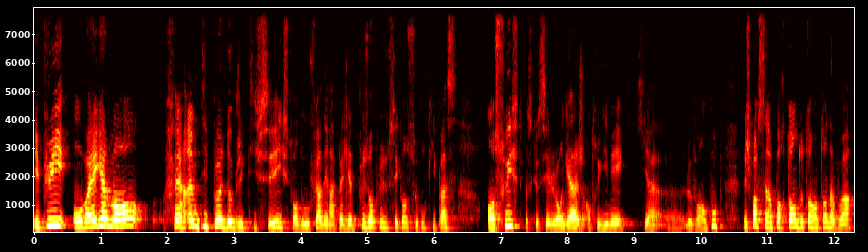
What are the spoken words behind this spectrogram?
Et puis on va également faire un petit peu d'objectif C histoire de vous faire des rappels. Il y a de plus en plus de séquences de secours qui passent en Swift parce que c'est le langage entre guillemets qui a euh, le vent en poupe mais je pense que c'est important de temps en temps d'avoir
